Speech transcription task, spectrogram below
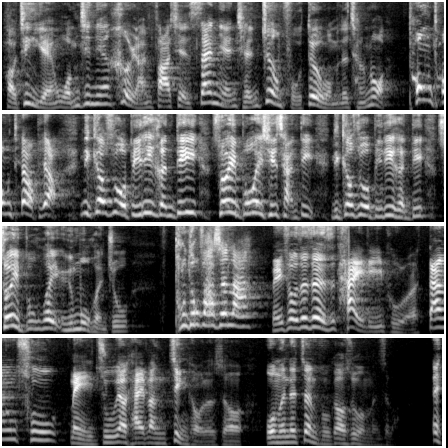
好，静言，我们今天赫然发现，三年前政府对我们的承诺，通通跳票。你告诉我比例很低，所以不会写产地；你告诉我比例很低，所以不会鱼目混珠，通通发生啦。没错，这真的是太离谱了。当初美猪要开放进口的时候，我们的政府告诉我们什么？哎，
